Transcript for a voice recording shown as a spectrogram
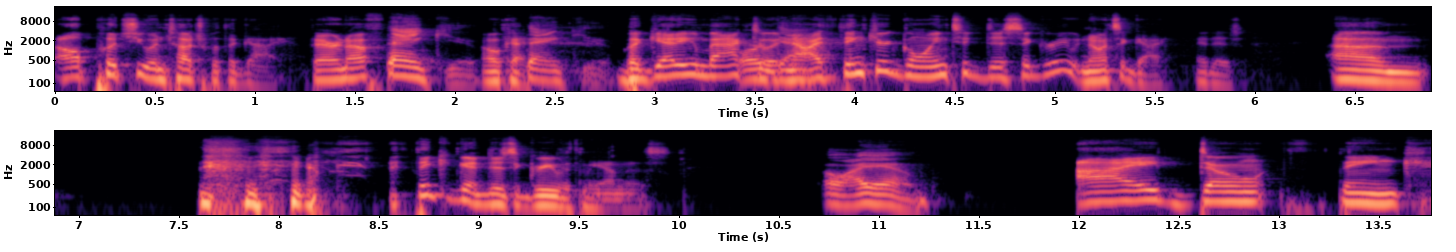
I'll put you in touch with the guy. Fair enough. Thank you. Okay. Thank you. But getting back Or to it now. I think you're going to disagree. with No, it's a guy. It is. Um, I think you're going to disagree with me on this. Oh, I am. I don't think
